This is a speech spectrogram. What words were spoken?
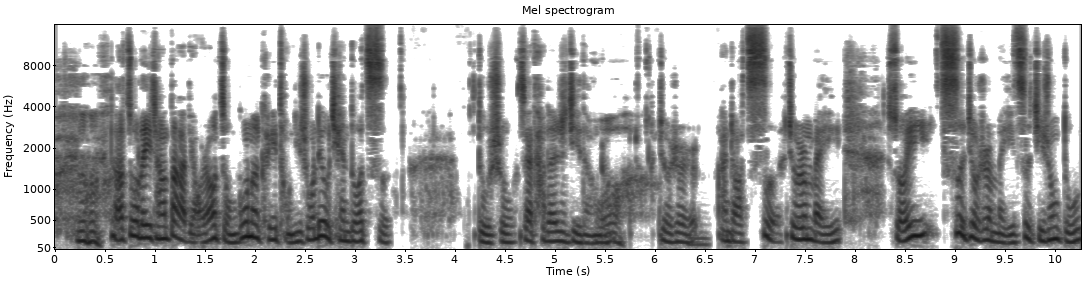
然后做了一张大表，然后总共呢可以统计出六千多次读书，在他的日记当中。哇就是按照次，就是每一所谓次就是每一次集中读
